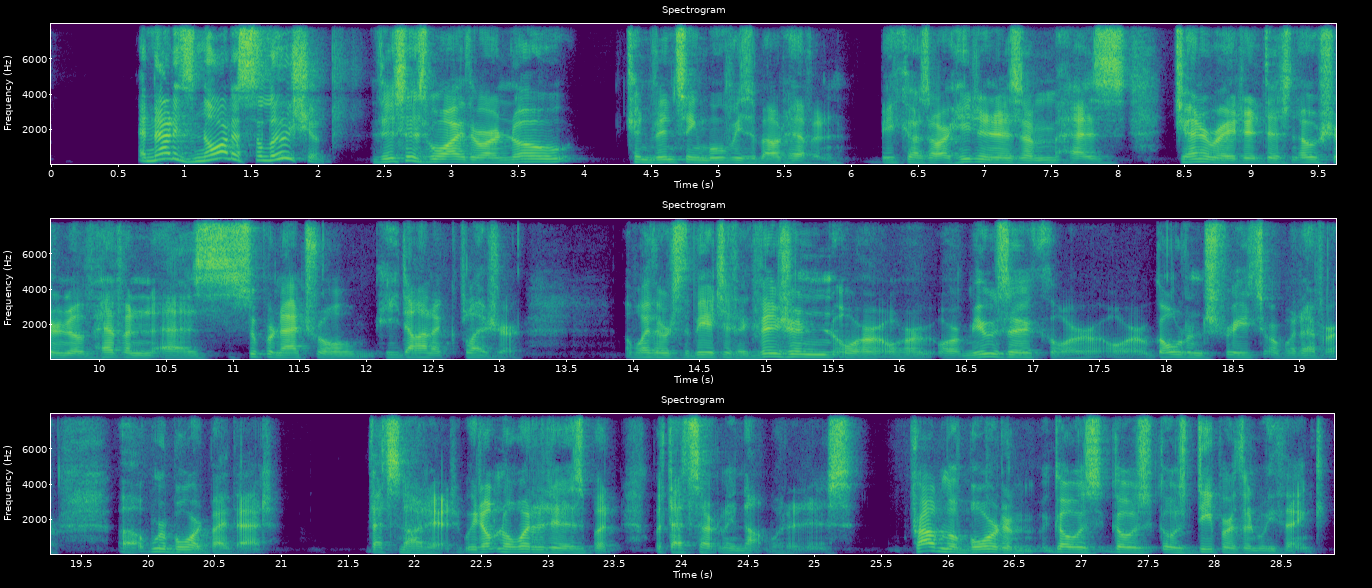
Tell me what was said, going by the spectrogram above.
And that is not a solution. This is why there are no convincing movies about heaven, because our hedonism has generated this notion of heaven as supernatural hedonic pleasure. Whether it's the beatific vision or, or, or music or, or golden streets or whatever, uh, we're bored by that. That's not it. We don't know what it is, but, but that's certainly not what it is problem of boredom goes goes goes deeper than we think.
